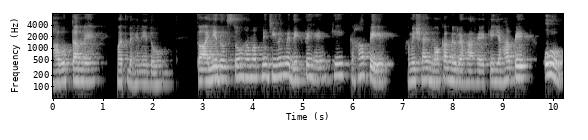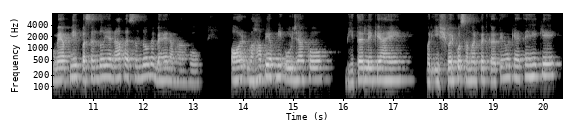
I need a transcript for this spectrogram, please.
भावुकता में मत बहने दो। तो आइए दोस्तों, हम अपने जीवन में देखते हैं कि कहाँ पे हमें शायद मौका मिल रहा है कि यहाँ पे ओ मैं अपनी पसंदों या नापसंदों में बह रहा हूँ। और वहाँ पे अपनी ऊर्जा को भीतर लेके आए और ईश्वर को समर्पित करते हैं और कहते हैं कि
